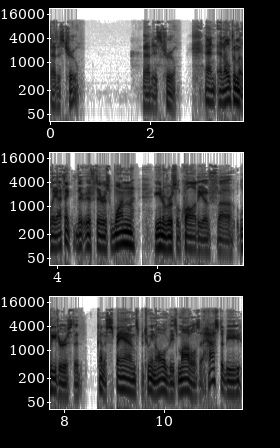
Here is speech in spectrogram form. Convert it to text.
That is true. That is true. And and ultimately, I think there, if there's one universal quality of uh, leaders that kind of spans between all of these models, it has to be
